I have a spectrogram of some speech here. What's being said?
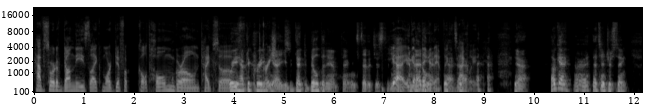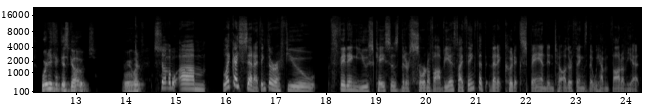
have sort of done these like more difficult homegrown types of where you have to create yeah you got to build the damn thing instead of just yeah you got to build the damn thing yeah, exactly. Yeah. yeah. Okay all right that's interesting. Where do you think this goes? I mean what so um like i said i think there are a few fitting use cases that are sort of obvious. I think that that it could expand into other things that we haven't thought of yet.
